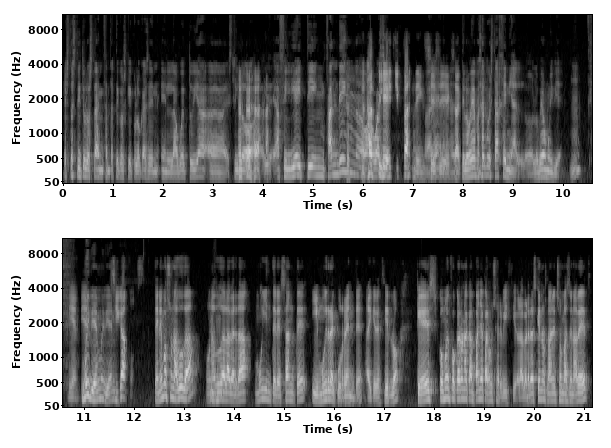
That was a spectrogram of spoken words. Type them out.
estos títulos tan fantásticos que colocas en, la web tuya, ah, estilo affiliating funding o algo así. Affiliating funding, sí, sí, exacto. Te lo voy a pasar porque está genial, lo, veo muy bien. Bien, bien. Muy bien, muy bien. Sigamos tenemos una duda, una duda, la verdad, muy interesante y muy recurrente, hay que decirlo, que es cómo enfocar una campaña para un servicio. La verdad es que nos lo han hecho más de una vez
